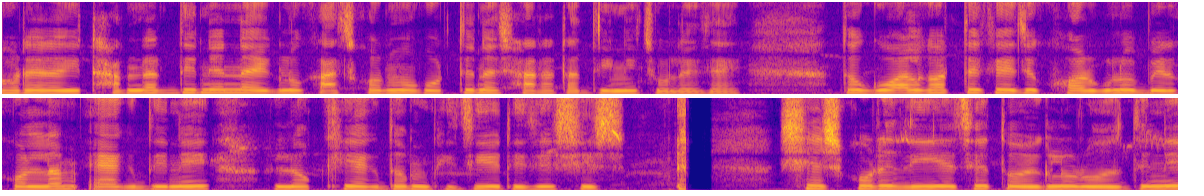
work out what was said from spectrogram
ঘরের ওই ঠান্ডার দিনে না এগুলো কাজকর্ম করতে না সারাটা দিনই চলে যায়। তো গোয়াল ঘর থেকে এই যে খড়গুলো বের করলাম, একদিনেই লক্ষ্মী একদম ভিজিয়ে টিজিয়ে শেষ শেষ করে দিয়েছে। তো এগুলো রোজ দিনে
